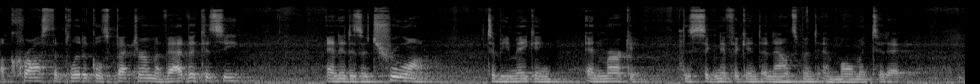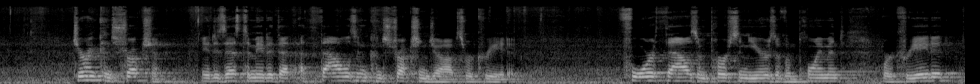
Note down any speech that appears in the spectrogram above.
across the political spectrum of advocacy, and it is a true honor to be making and marking this significant announcement and moment today. During construction, it is estimated that 1,000 construction jobs were created. 4,000 person years of employment were created,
